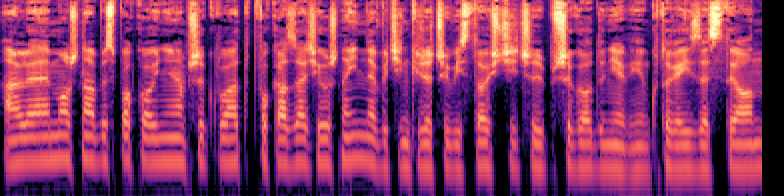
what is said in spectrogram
ale można by spokojnie na przykład pokazać różne inne wycinki rzeczywistości, czy przygody, nie wiem, którejś ze stron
